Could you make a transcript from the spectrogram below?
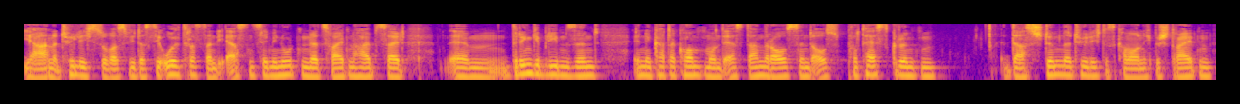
ja, natürlich sowas wie, dass die Ultras dann die ersten zehn Minuten der zweiten Halbzeit ähm, drin geblieben sind in den Katakomben und erst dann raus sind aus Protestgründen. Das stimmt natürlich, das kann man auch nicht bestreiten.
